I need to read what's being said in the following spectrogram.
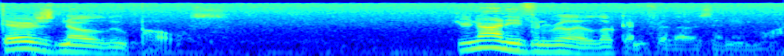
there's no loopholes. You're not even really looking for those anymore.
